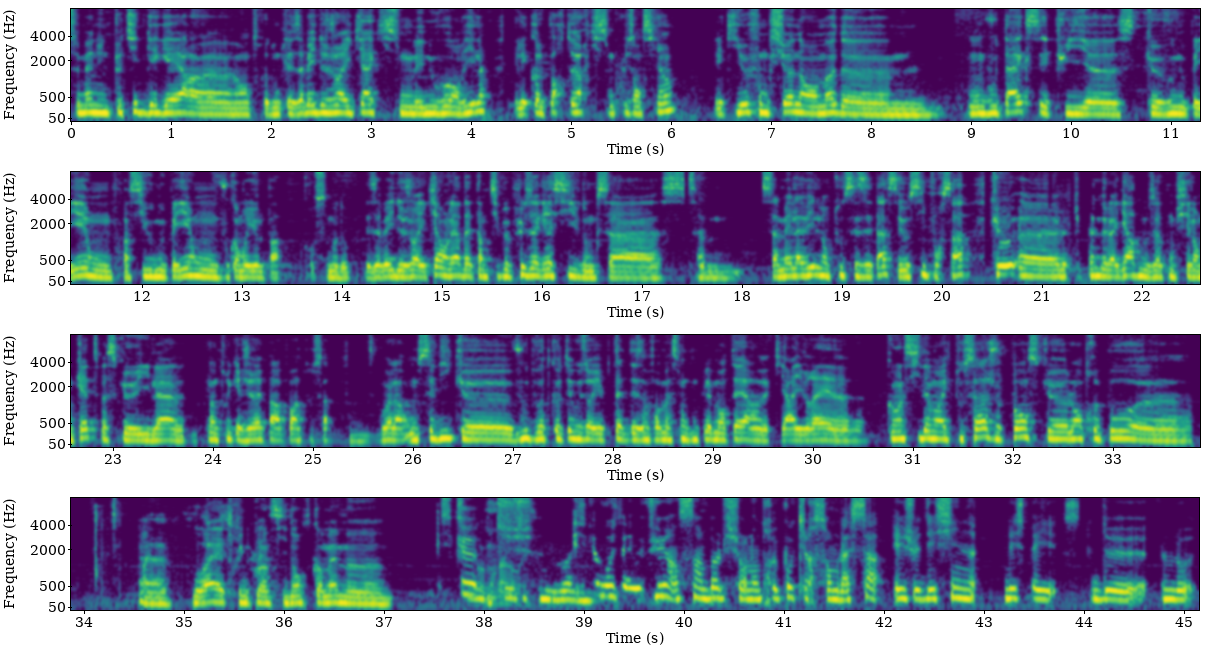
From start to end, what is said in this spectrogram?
mènent une petite guéguerre euh, entre donc les abeilles de Joraïka qui sont les nouveaux en ville et les colporteurs qui sont plus anciens et qui eux fonctionnent en mode euh, on vous taxe et puis euh, ce que vous nous payez, on, enfin si vous nous payez, on vous cambriole pas, grosso modo. Les abeilles de Joraïka ont l'air d'être un petit peu plus agressives, donc ça, ça, ça met la ville dans tous ses états. C'est aussi pour ça que euh, le capitaine de la garde nous a confié l'enquête parce qu'il a plein de trucs à gérer par rapport à tout ça. Voilà, on s'est dit que vous de votre côté, vous auriez peut-être des informations complémentaires euh, qui arriveraient euh, coïncidemment avec tout ça. Je pense que l'entrepôt euh, euh, pourrait être une coïncidence quand même. euh, Est-ce que, vous avez vu un symbole sur l'entrepôt qui ressemble à ça? Et je dessine l'espèce de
